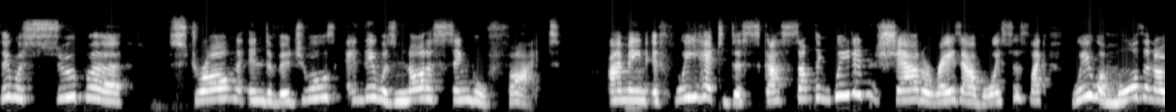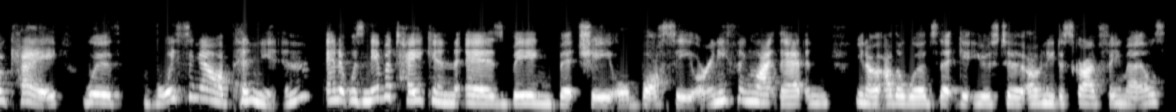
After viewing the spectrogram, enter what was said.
they were super strong individuals and there was not a single fight. I mean, if we had to discuss something, we didn't shout or raise our voices. Like we were more than okay with voicing our opinion, and it was never taken as being bitchy or bossy or anything like that. And, you know, other words that get used to only describe females.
